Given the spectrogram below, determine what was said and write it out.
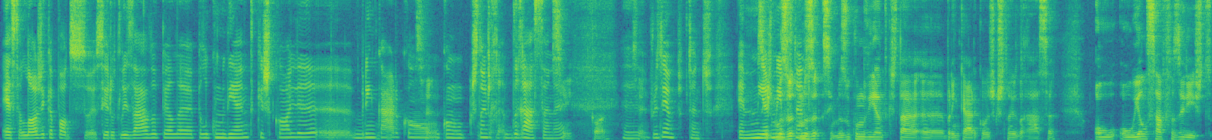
essa lógica pode ser utilizado pela, pelo comediante que escolhe uh, brincar com, com questões de raça, não é? Sim, claro. Uh, Sim. Por exemplo, portanto é mesmo sim, mas, importante. Mas, sim, mas o comediante que está a brincar com as questões de raça, ou, ou ele sabe fazer isto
